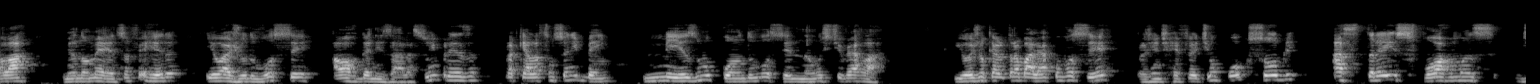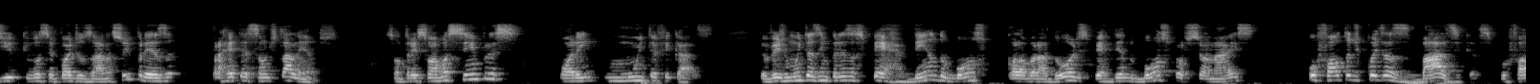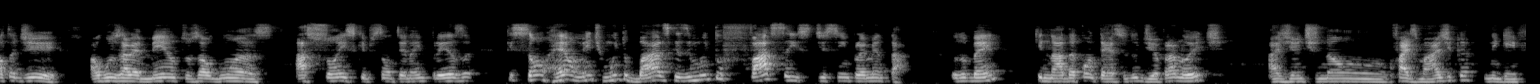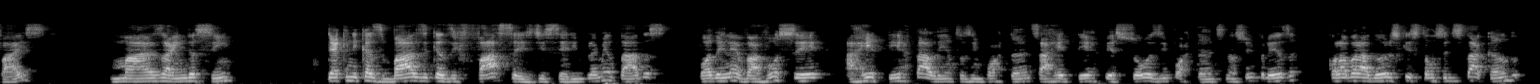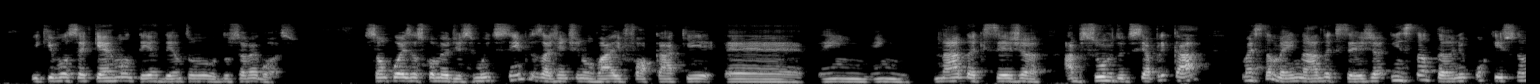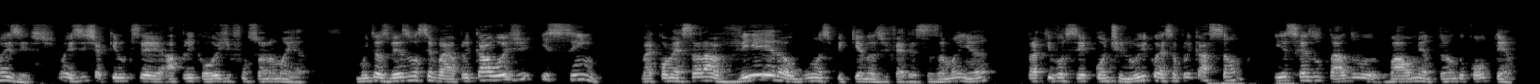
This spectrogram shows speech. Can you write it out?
Olá, meu nome é Edson Ferreira e eu ajudo você a organizar a sua empresa para que ela funcione bem, mesmo quando você não estiver lá. E hoje eu quero trabalhar com você para a gente refletir um pouco sobre as três formas de que você pode usar na sua empresa para retenção de talentos. São três formas simples, porém muito eficazes. Eu vejo muitas empresas perdendo bons colaboradores, perdendo bons profissionais por falta de coisas básicas, por falta de alguns elementos, algumas ações que precisam ter na empresa, que são realmente muito básicas e muito fáceis de se implementar. Tudo bem que nada acontece do dia para a noite, a gente não faz mágica, ninguém faz, mas ainda assim, técnicas básicas e fáceis de serem implementadas podem levar você a reter talentos importantes, a reter pessoas importantes na sua empresa, colaboradores que estão se destacando e que você quer manter dentro do seu negócio. São coisas, como eu disse, muito simples. A gente não vai focar aqui é, em, em nada que seja absurdo de se aplicar, mas também nada que seja instantâneo, porque isso não existe. Não existe aquilo que você aplica hoje e funciona amanhã. Muitas vezes você vai aplicar hoje e sim, vai começar a ver algumas pequenas diferenças amanhã para que você continue com essa aplicação e esse resultado vá aumentando com o tempo.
